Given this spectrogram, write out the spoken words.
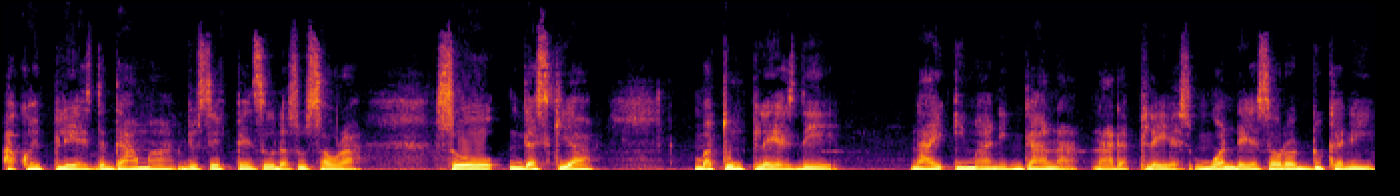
akwai players da dama joseph pencil da su saura. So gaskiya batun players dai na yi imani ghana na da players. Wanda ya saurar duka ne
